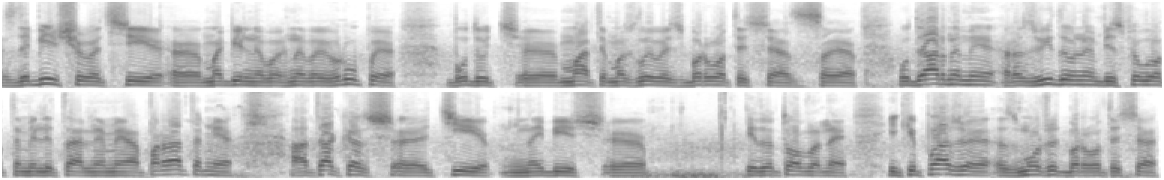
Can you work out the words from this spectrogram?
Здебільшого ці е, мобільні вогневі групи будуть е, мати можливість боротися з ударними розвідувальними безпілотними літальними апаратами, а також ті найбільш підготовлені екіпажі зможуть боротися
